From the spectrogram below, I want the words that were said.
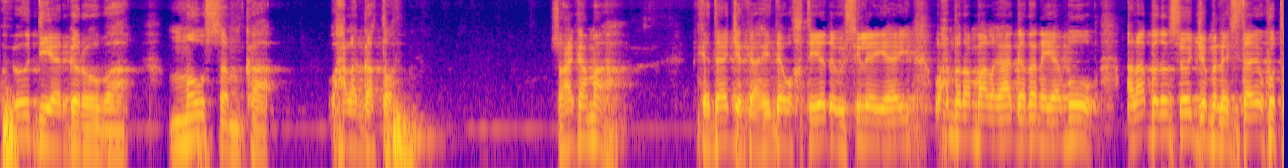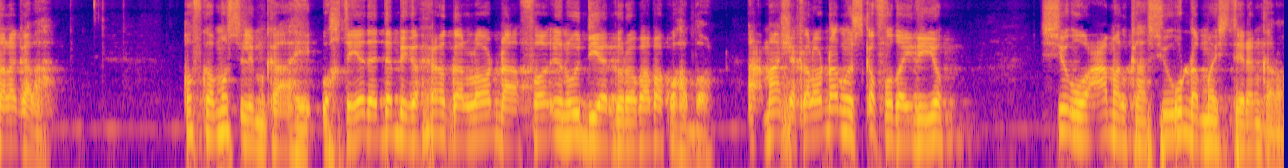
wuxuu u diyaargaroobaa mawsamka wax la gato soxaka ma aha ninka taajirka ahi uu is wax badan baa lagaa gadanayaa buu alaab badan soo jamlaystaa oo ku talagalaa qofka muslimka ahi wakhtiyada dembiga xoogga loo dhaafo inuu u ku habboon. Acmaasha kaleo dhan uu iska fudaydiyo si uu camalkaasi u dhammaystiran karo.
